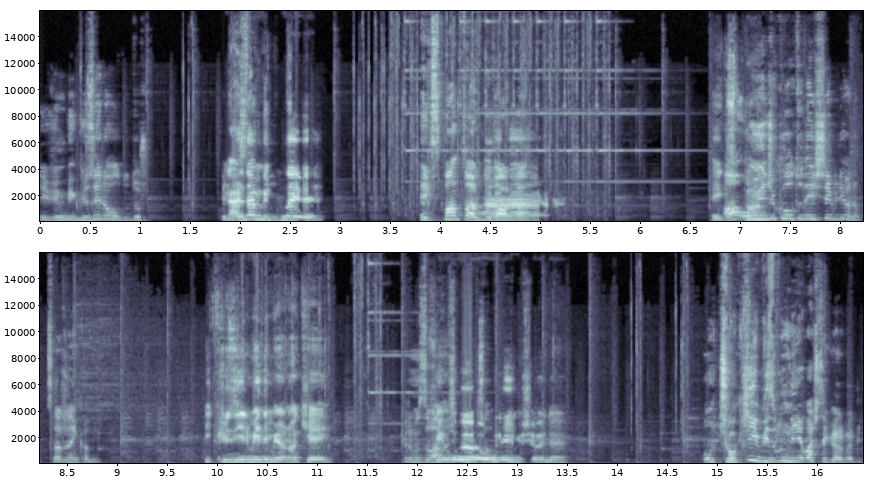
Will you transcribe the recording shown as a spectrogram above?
Evin bir güzel oldu dur. Hep Nereden istediğim- büyüttün lan evi? Expand var duvarda. Ha. Aa Expand. oyuncu koltuğu değiştirebiliyorum. Sarı renk alayım. 227 milyon okey. Kırmızı Şey, varmış. o, o neymiş öyle? Oğlum çok iyi biz bunu niye başta görmedik?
